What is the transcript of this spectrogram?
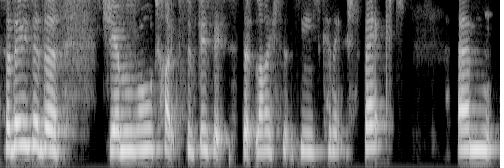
So those are the general types of visits that licensees can expect. Um,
